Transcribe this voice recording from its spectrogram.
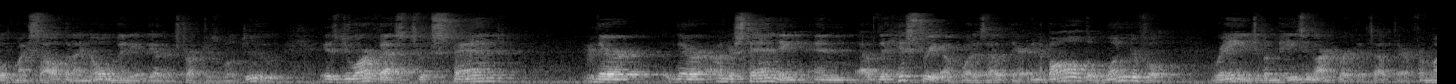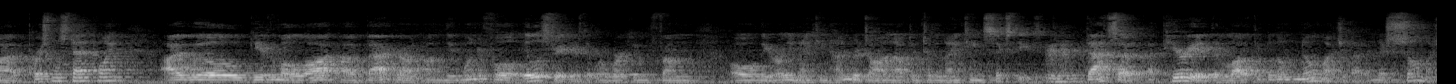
both myself and I know many of the other instructors will do, is do our best to expand their their understanding and of the history of what is out there and of all the wonderful range of amazing artwork that's out there. From a personal standpoint, I will give them a lot of background on the wonderful illustrators that were working from oh the early 1900s on up until the 1960s. Mhm. That's a, a period that a lot of people don't know much about, and there's so much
